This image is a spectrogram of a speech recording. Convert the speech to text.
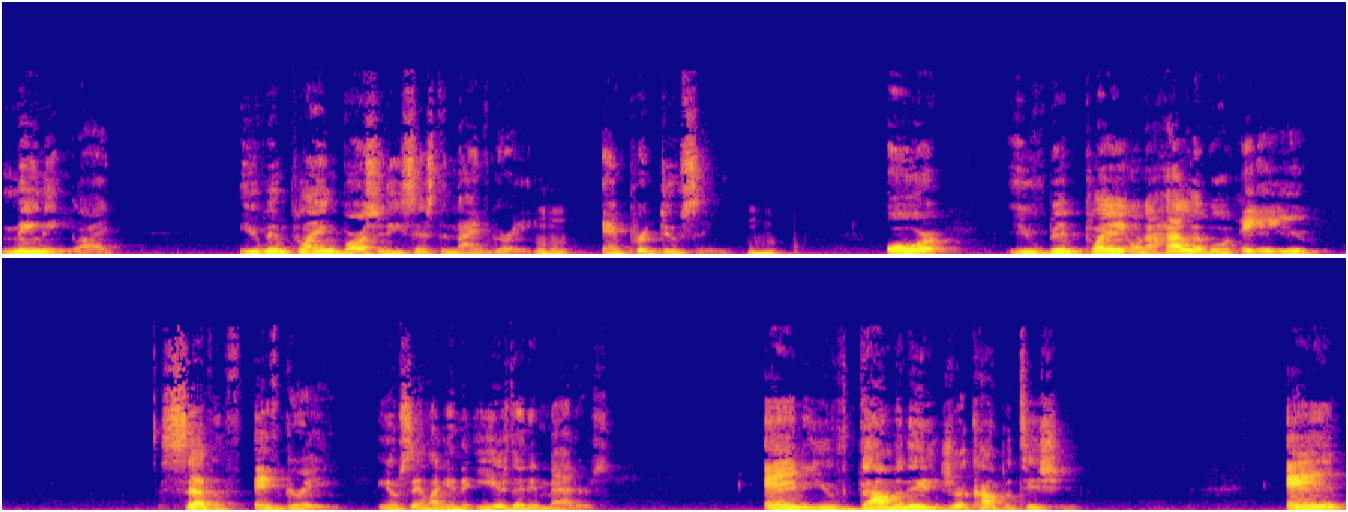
meaning like you've been playing varsity since the ninth grade Mm-hmm. and producing, or you've been playing on a high level of AAU, seventh, eighth grade. You know what I'm saying? Like in the years that it matters. And you've dominated your competition. And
